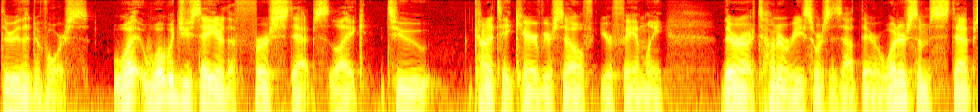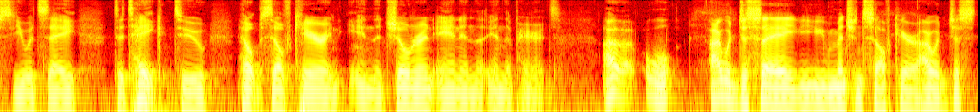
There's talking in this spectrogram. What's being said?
through the divorce. What what would you say are the first steps, like to kind of take care of yourself, your family? There are a ton of resources out there. What are some steps you would say to take to help self care in, in the children and in the in the parents? I well, I would just say you mentioned self care. I would just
